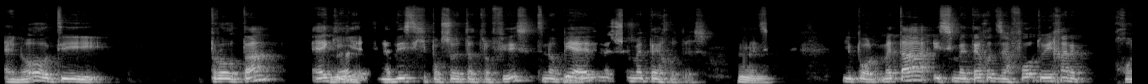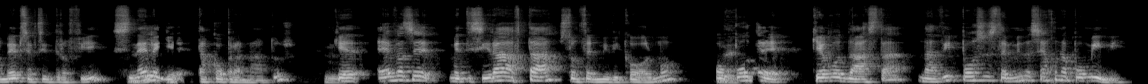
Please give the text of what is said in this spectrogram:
Εννοώ ότι πρώτα έκαιγε ναι. την αντίστοιχη ποσότητα τροφής την οποία mm. έδινε στους συμμετέχοντες. Λοιπόν, μετά οι συμμετέχοντες αφότου είχαν χωνέψει αυτή την τροφή, συνέλεγε τα κόπρανά τους και έβαζε με τη σειρά αυτά στον θερμιδικό όλμο, ναι. οπότε καίγοντάς τα να δει πόσες θερμίδες έχουν απομείνει.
